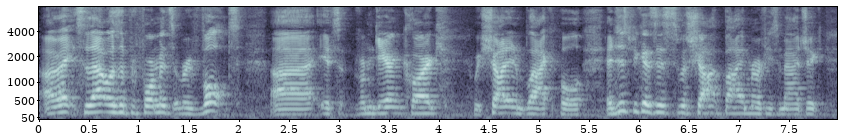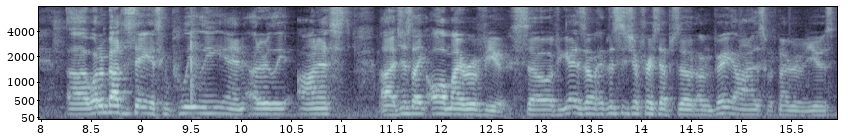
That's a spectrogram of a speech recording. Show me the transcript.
All right, so that was a performance of Revolt. Uh, it's from Geraint Clarke. We shot it in Blackpool, and just because this was shot by Murphy's Magic, uh, what I'm about to say is completely and utterly honest, uh, just like all my reviews. So if you guys don't, this is your first episode, I'm very honest with my reviews,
